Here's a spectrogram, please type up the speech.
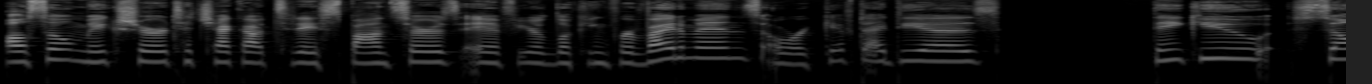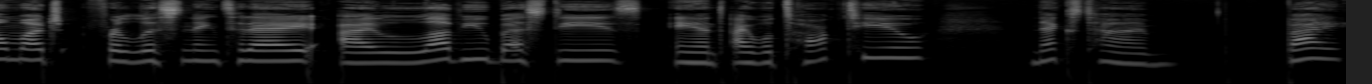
Also, make sure to check out today's sponsors if you're looking for vitamins or gift ideas. Thank you so much for listening today. I love you, besties, and I will talk to you next time. Bye.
